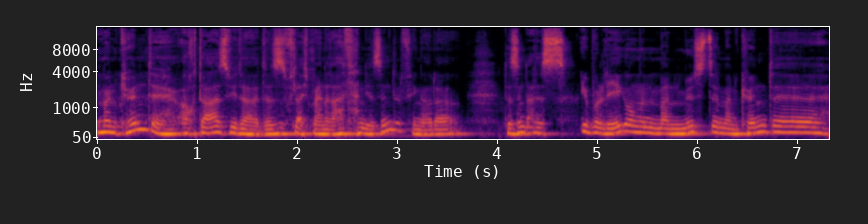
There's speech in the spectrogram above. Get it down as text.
Man könnte, auch da ist wieder, das ist vielleicht mein Rat an die Sindelfinger, oder? Das sind alles Überlegungen, man müsste, man könnte,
